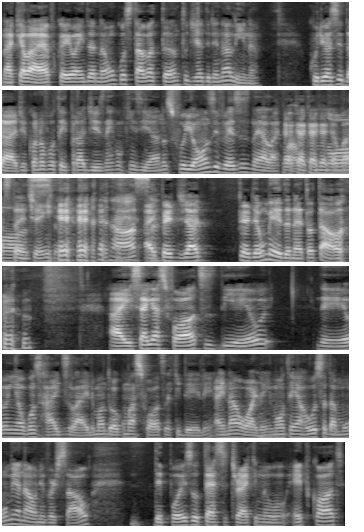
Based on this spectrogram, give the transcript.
Naquela época eu ainda não gostava tanto de adrenalina. Curiosidade, quando eu voltei pra Disney com 15 anos, fui 11 vezes nela. KKKK, bastante, hein? Nossa. Aí per- já perdeu o medo, né? Total. Aí segue as fotos de eu, de eu em alguns rides lá. Ele mandou algumas fotos aqui dele. Aí na ordem, Montanha Russa da Múmia na Universal, depois o Test Track no Epcot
